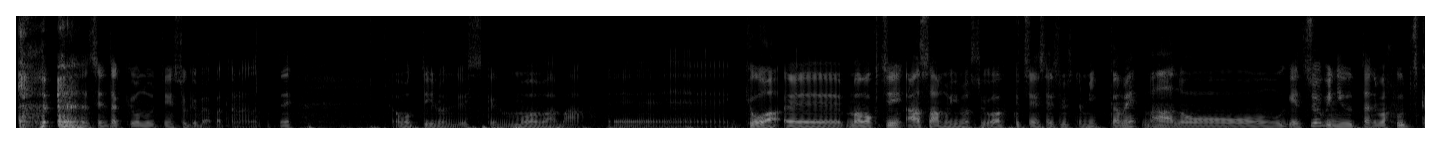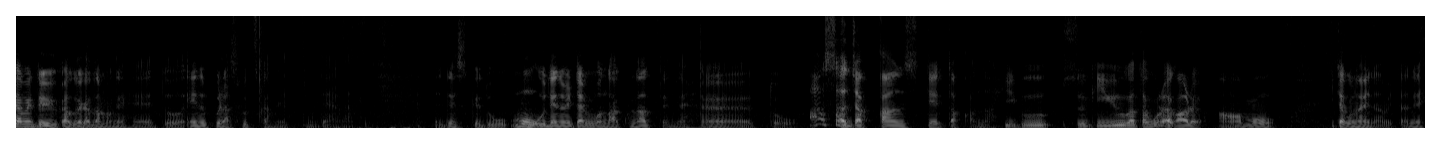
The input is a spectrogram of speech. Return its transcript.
洗濯機をのうちにしとけばよかったな、なんてね、思っているんですけども、まあまあまあ、えー、今日は、えー、まあワクチン、朝も言いましたが、ワクチン接種して3日目、まああのー、月曜日に打ったんで、まあ2日目という数え方もね、えっ、ー、と、N プラス2日目みたいな感じですけど、もう腕の痛みもなくなってね、えっ、と、朝若干してたかな。昼過ぎ、夕方ぐらいがあれ、ああ、もう痛くないな、みたいなね。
